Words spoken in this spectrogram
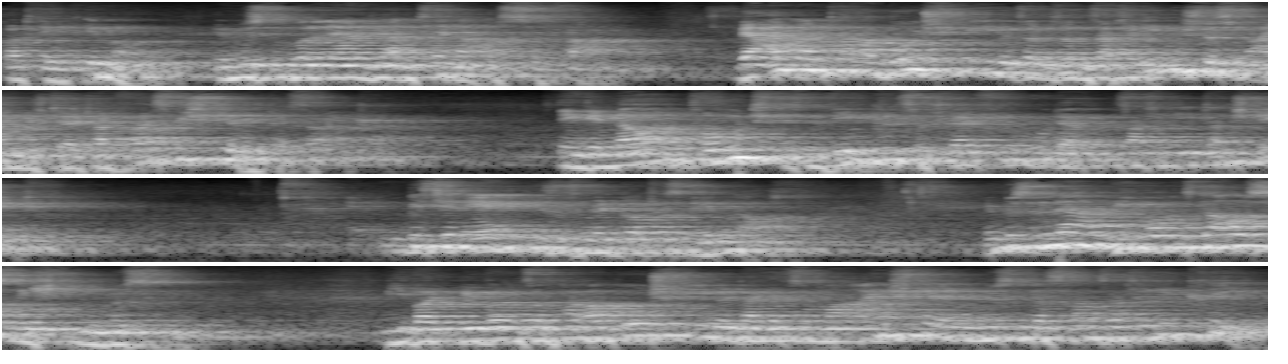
Gott redet immer. Wir müssen nur lernen, die Antenne auszufahren. Wer einmal einen Parabolspiegel, so einen Satellitenschüssel eingestellt hat, weiß, wie schwierig das sein kann. Den genauen Punkt, diesen Winkel zu treffen, wo der Satellit dann steht. Ein bisschen ähnlich ist es mit Gottes Reden auch. Wir müssen lernen, wie wir uns da ausrichten müssen. Wie wir, wie wir unseren Parabolspiegel da jetzt mal einstellen müssen, dass wir einen Satellit kriegen.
